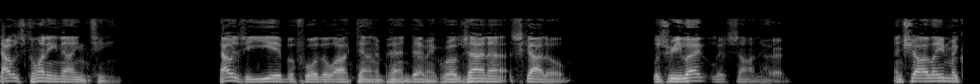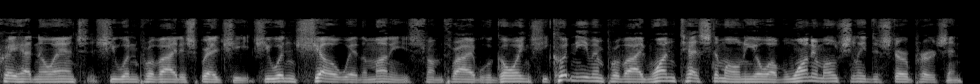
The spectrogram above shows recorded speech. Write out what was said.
That was 2019. That was a year before the lockdown and pandemic. Rosanna Scotto was relentless on her. And Charlene McCray had no answers. She wouldn't provide a spreadsheet. She wouldn't show where the monies from Thrive were going. She couldn't even provide one testimonial of one emotionally disturbed person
